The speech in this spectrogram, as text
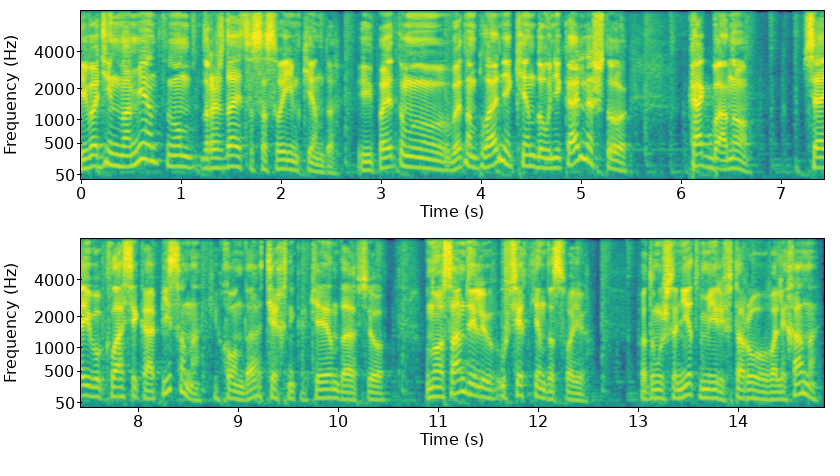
И в один момент он рождается со своим кендо. И поэтому в этом плане кендо уникально, что как бы оно, вся его классика описана, кихон, да, техника кендо, все. Но на самом деле у всех кендо свое. Потому что нет в мире второго Валихана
